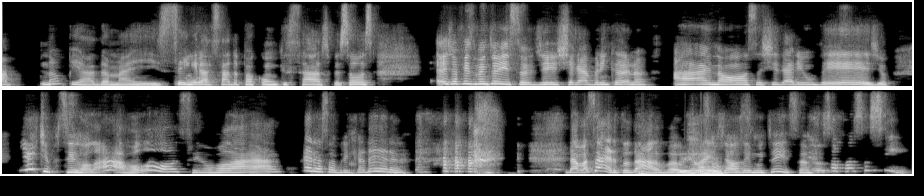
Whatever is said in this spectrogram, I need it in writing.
a, não piada, mas ser engraçado para conquistar as pessoas. Eu já fiz muito isso, de chegar brincando. Ai, nossa, te daria um beijo. E aí, tipo, se rolar, rolou. Se não rolar, era só brincadeira. dava certo, dava. Eu mas já usei faço- muito isso. Eu só faço assim,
